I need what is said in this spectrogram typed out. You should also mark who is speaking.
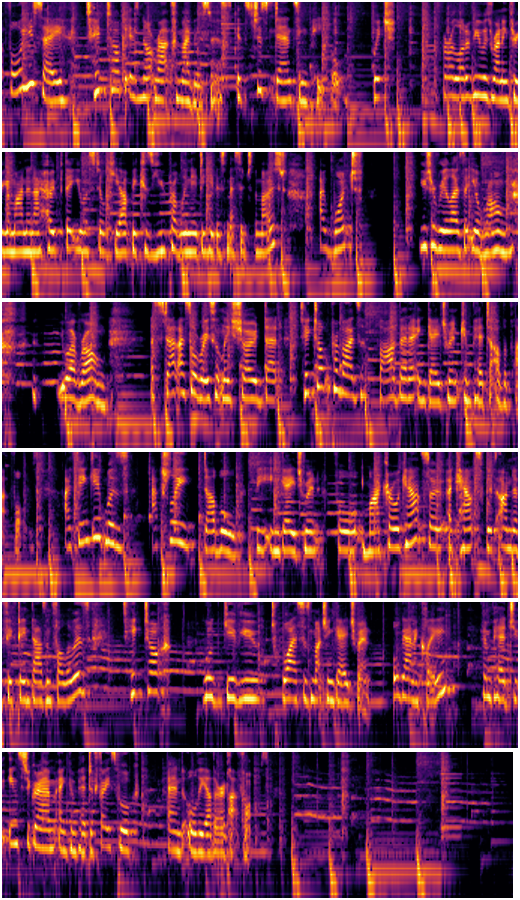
Speaker 1: Before you say, TikTok is not right for my business, it's just dancing people, which for a lot of you is running through your mind, and I hope that you are still here because you probably need to hear this message the most. I want you to realize that you're wrong. you are wrong. A stat I saw recently showed that TikTok provides far better engagement compared to other platforms. I think it was actually double the engagement for micro accounts, so accounts with under 15,000 followers. TikTok will give you twice as much engagement organically compared to Instagram and compared to Facebook and all the other platforms.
